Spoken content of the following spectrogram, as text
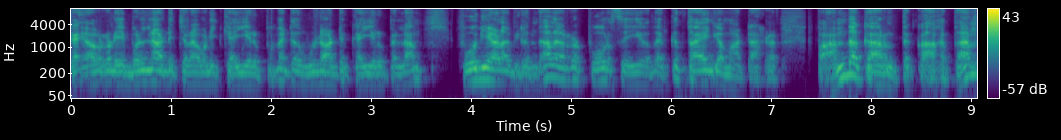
கை- அவர்களுடைய வெளிநாட்டு செலவழி கையிருப்பு மற்ற உள்நாட்டு கையிருப்பு எல்லாம் போதிய அளவு இருந்தால் அவர்கள் போர் செய்வதற்கு தயங்க மாட்டார்கள். இப்போ அந்த காரணத்துக்காகத்தான்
